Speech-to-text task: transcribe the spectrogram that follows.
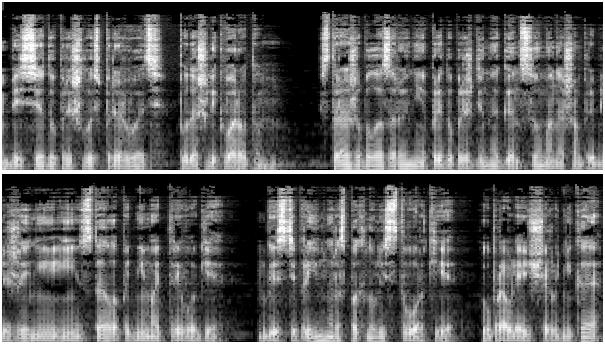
Беседу пришлось прервать, подошли к воротам. Стража была заранее предупреждена гонцом о нашем приближении и не стала поднимать тревоги. Гостеприимно распахнулись створки. Управляющий рудника,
